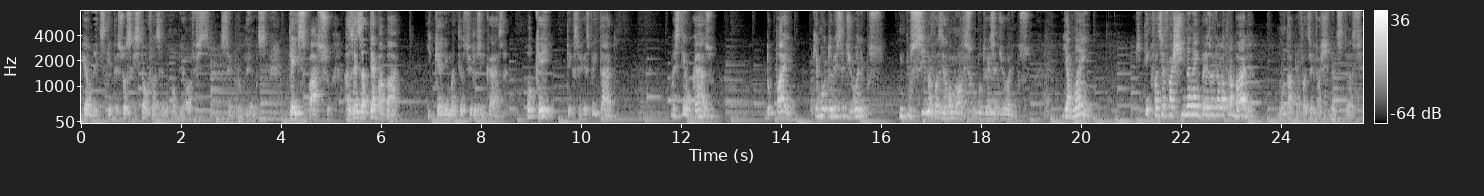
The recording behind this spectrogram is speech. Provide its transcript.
realmente tem pessoas que estão fazendo home office sem problemas, tem espaço, às vezes até babá, e querem manter os filhos em casa. Ok, tem que ser respeitado. Mas tem o caso do pai que é motorista de ônibus. Impossível fazer home office com motorista de ônibus. E a mãe que tem que fazer faxina na empresa onde ela trabalha. Não dá para fazer faxina à distância.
